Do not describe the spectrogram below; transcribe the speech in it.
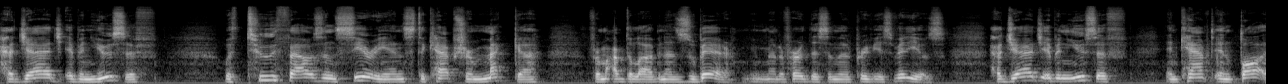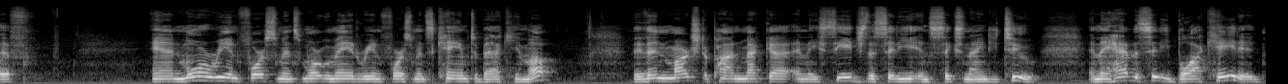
Hajjaj ibn Yusuf, with 2,000 Syrians to capture Mecca from Abdullah ibn Zubair. You might have heard this in the previous videos. Hajjaj ibn Yusuf encamped in Ta'if, and more reinforcements, more Umayyad reinforcements came to back him up. They then marched upon Mecca and they sieged the city in 692. And they had the city blockaded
